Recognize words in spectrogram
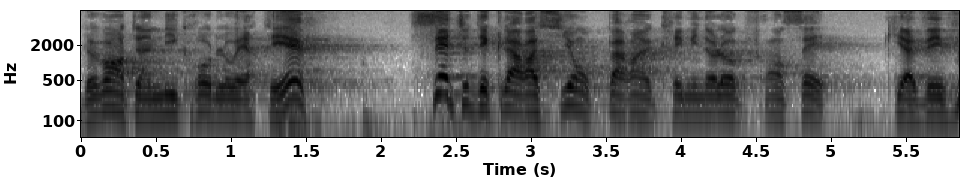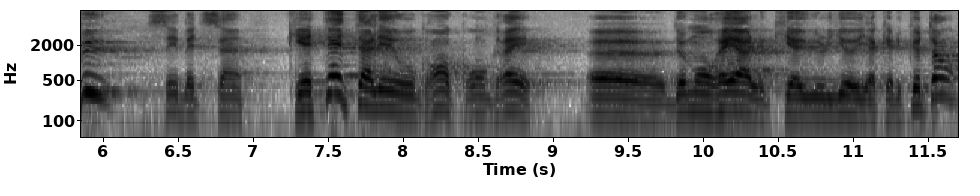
devant un micro de l'ORTF cette déclaration par un criminologue français qui avait vu ces médecins, qui étaient allés au grand congrès euh, de Montréal qui a eu lieu il y a quelque temps,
